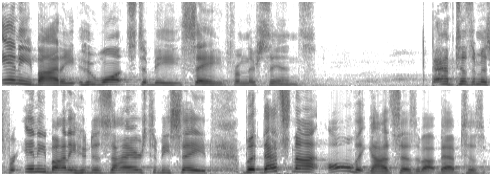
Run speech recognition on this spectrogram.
anybody who wants to be saved from their sins. Baptism is for anybody who desires to be saved. But that's not all that God says about baptism.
